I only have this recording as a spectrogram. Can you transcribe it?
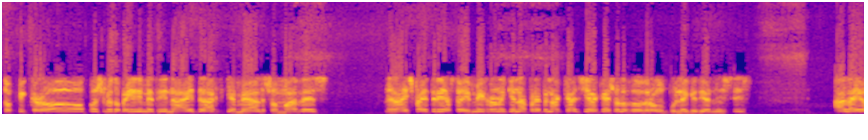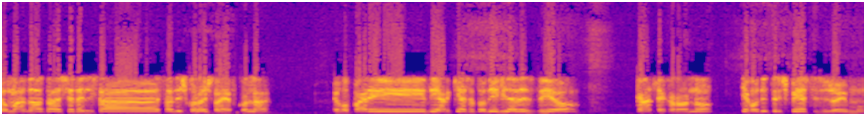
το πικρό, όπως με το παιχνίδι με την Άιντραχτ και με άλλες ομάδες. Να έχεις φάει τρία στο ημίχρονο και να πρέπει να κάτσει και να κάνεις όλο αυτό το δρόμο που λέει και ο Διονύσης. Αλλά η ομάδα όταν σε θέλει στα, στα δύσκολα, όχι στα εύκολα. Έχω πάρει διαρκεία από το 2002 κάθε χρόνο και έχω δει τρεις πιέσεις στη ζωή μου.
